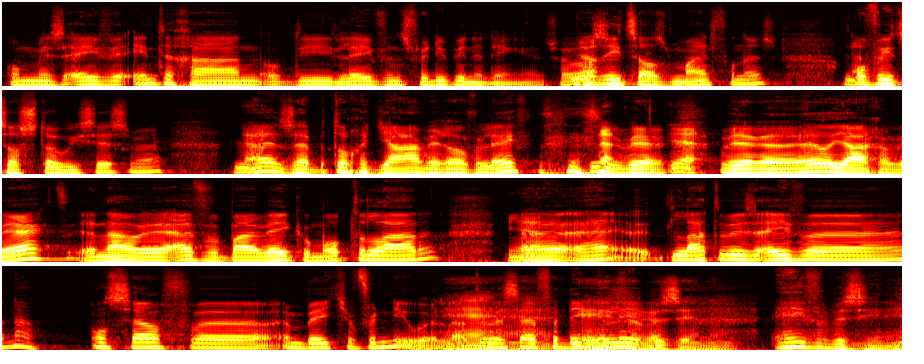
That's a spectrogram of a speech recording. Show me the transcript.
om eens even in te gaan op die levensverdiepende dingen. Zoals Ja. iets als mindfulness Ja. of iets als stoïcisme. Ja. Ze hebben toch het jaar weer overleefd. ze hebben weer, weer een heel jaar gewerkt. En nou weer even een paar weken om op te laden. Ja. Eh, hè, laten we eens even eh, nou, onszelf eh, een beetje vernieuwen. Laten we eens even dingen even leren. bezinnen. Even bezinnen.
